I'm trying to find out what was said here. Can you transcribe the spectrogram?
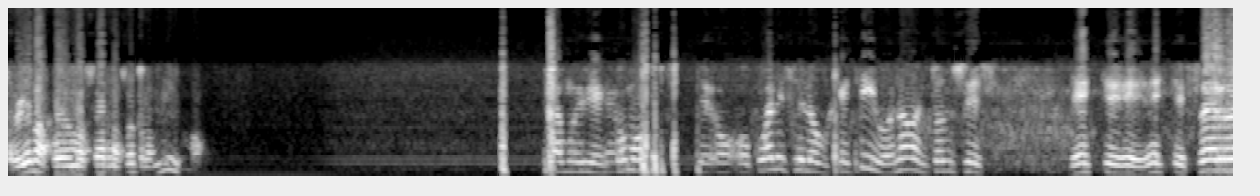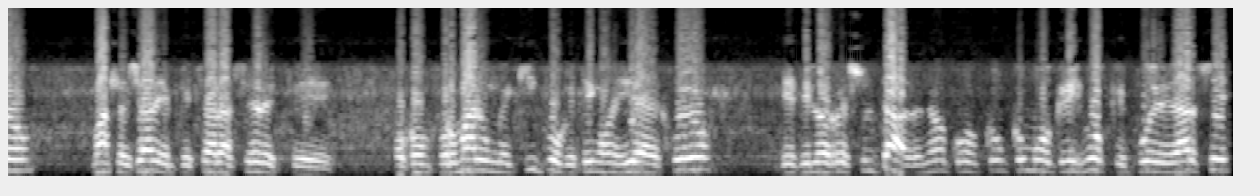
problema podemos ser nosotros mismos. Está muy bien. ¿Cómo, o, cuál es el objetivo, no? Entonces, de este, de este ferro, más allá de empezar a hacer este, o conformar un equipo que tenga una idea de juego, desde los resultados, ¿no? ¿Cómo, crees vos que puede darse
